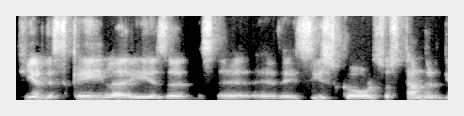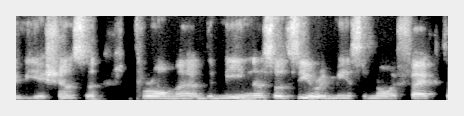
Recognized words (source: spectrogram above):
here the scale is uh, uh, the z-score, so standard deviations from uh, the mean. So zero means no effect.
